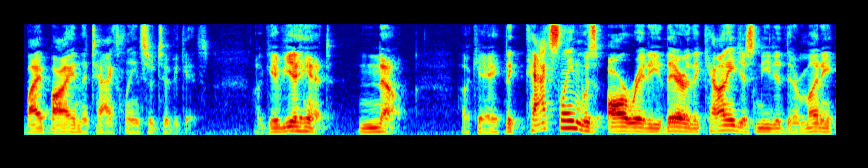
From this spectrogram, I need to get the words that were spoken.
by buying the tax lien certificates? I'll give you a hint. No. Okay. The tax lien was already there. The county just needed their money.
